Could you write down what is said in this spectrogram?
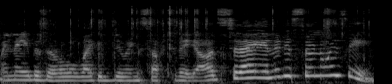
My neighbors are all like doing stuff to their yards today and it is so noisy.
